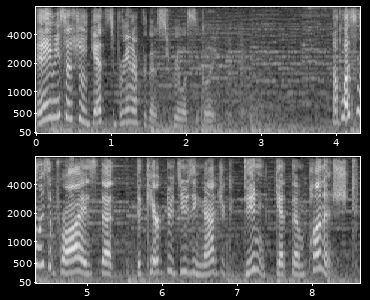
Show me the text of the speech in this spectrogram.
And Amy says she'll get Sabrina for this, realistically. I'm pleasantly surprised that the characters using magic didn't get them punished.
